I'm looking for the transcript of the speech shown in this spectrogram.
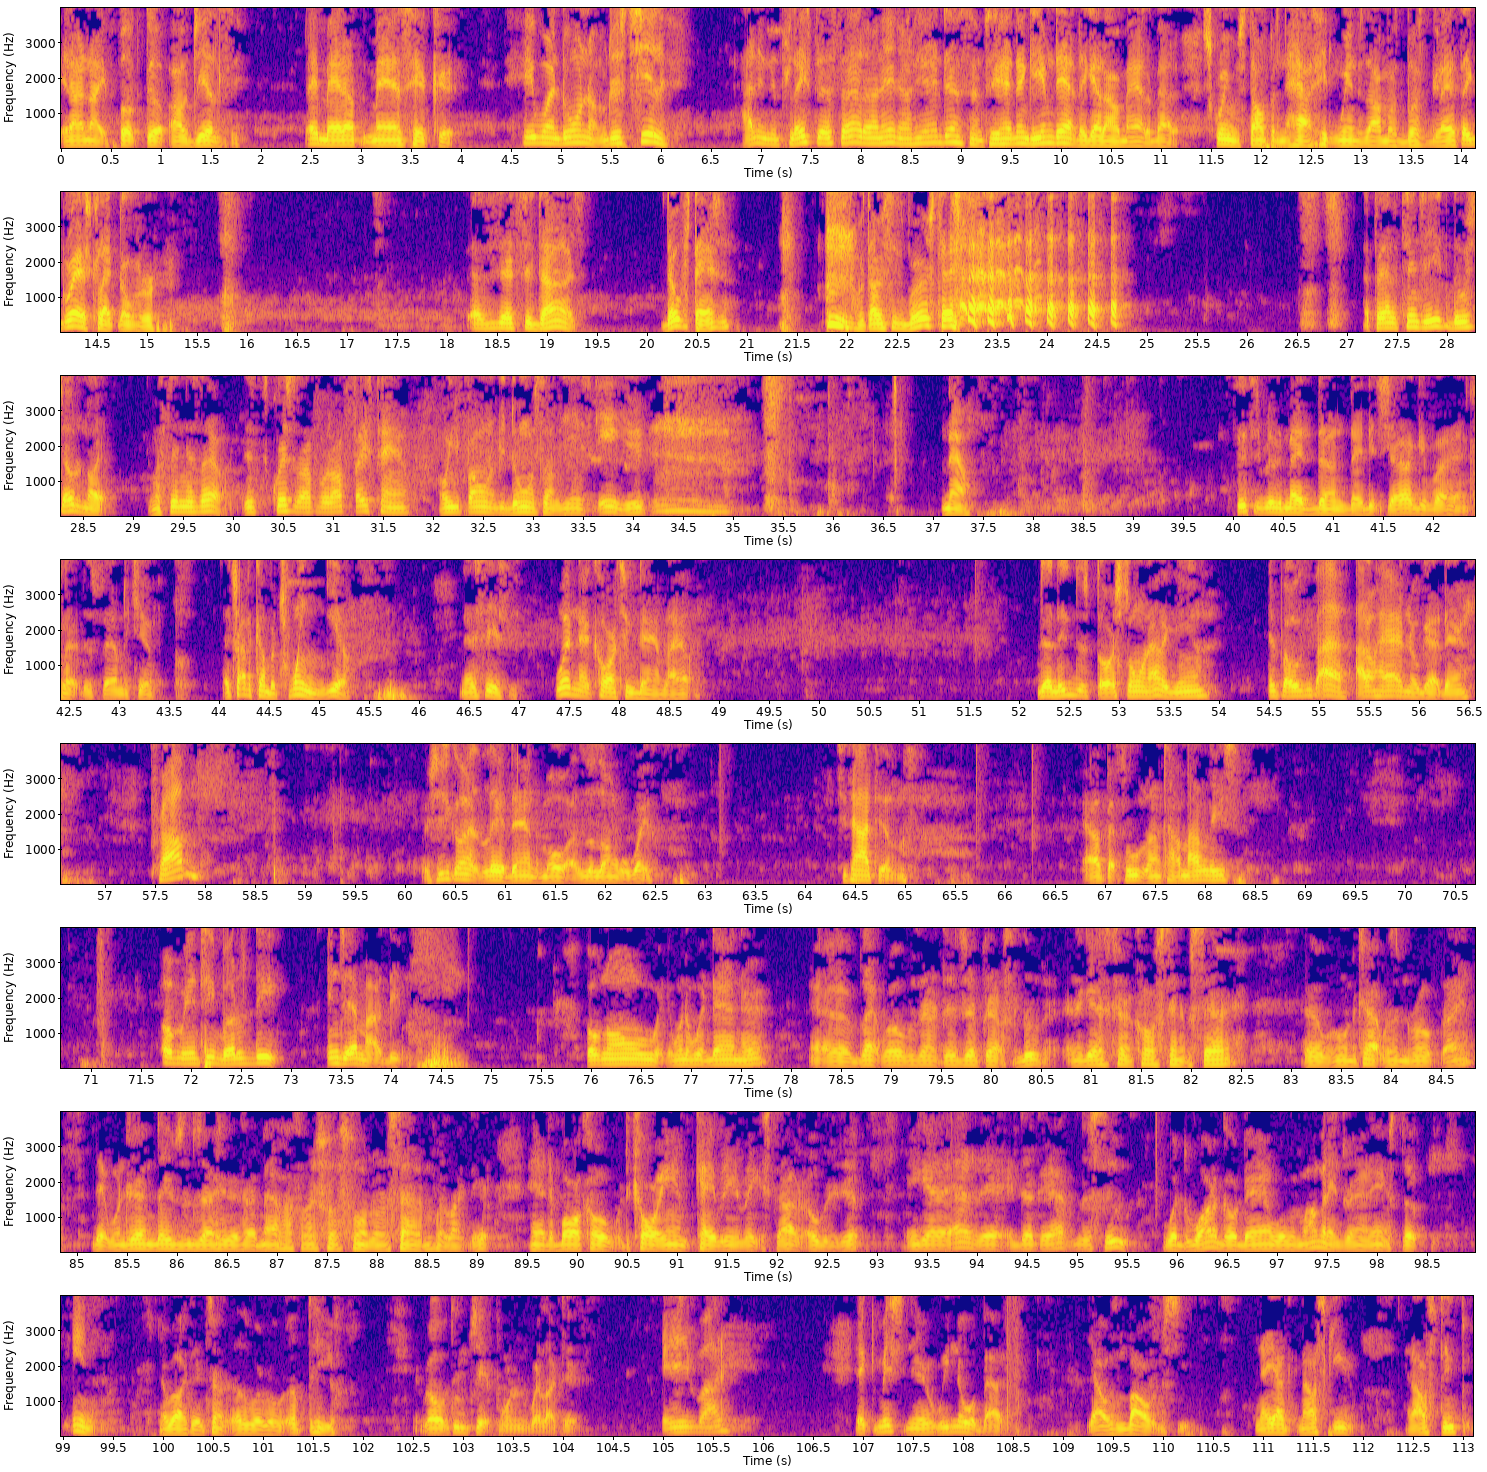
and our night fucked up out jealousy. They mad out the man's haircut. He wasn't doing nothing, just chilling. I didn't even place that side on it. On he had done something. He done give him that. They got all mad about it. Screaming, stomping in the house, hitting windows, almost busting glass. They grass clacked over her. That's, that's the Dodge. Dope stashing. With 36 birds stashing. I paid attention G's to do a show tonight. I'm gonna send this out. This question I put off FaceTime on your phone if you're doing something you ain't scared you. Now, since really made it done today, did y'all give out here and clap this family kill? They try to come between, yeah. Now, Sissy, wasn't that car too damn loud? They need to start showing out again in Frozen 5. I don't have no goddamn problem. But she's gonna have to lay it down the more a little longer way. She's telling us. Out that food line top of my lease. Oh me and T Butters deep. In Jeremiah deep. Both know when it went down there. And uh, Black Road was out there, jumped out, saluting, and the gas car car standing beside it. Uh, when the cop was in the rope thing, that when Jeremy Davis was out here, that mouth I formed on the side of him, like that and had the barcode with the car in, cave it in, make it stop, and open it up, and got it out of there and duck it out of the suit. Where the water go down, where my mama didn't drown and stuck in it. And rock there, turned the other way, rolled up the hill, and rolled through the checkpoint and way like that. Anybody? That commissioner, we know about it. Y'all was involved in the shit. Now y'all now scared. And I was stupid.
